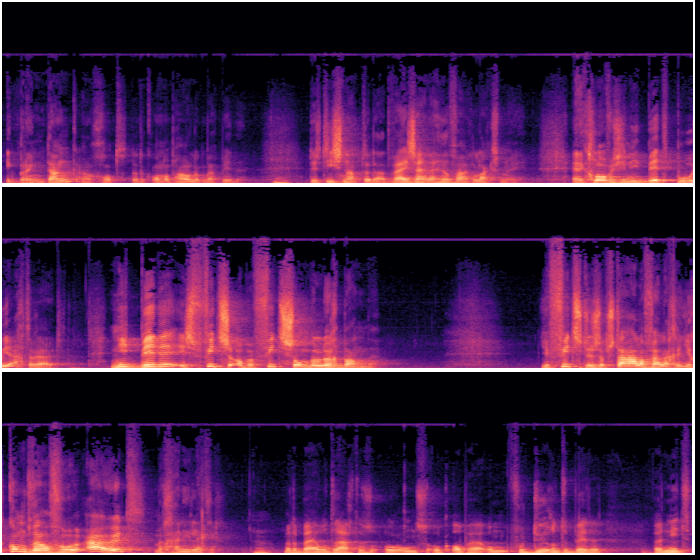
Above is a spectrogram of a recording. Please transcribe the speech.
Ik breng dank aan God dat ik onophoudelijk mag bidden. Dus die snapte dat. Wij zijn er heel vaak laks mee. En ik geloof als je niet bidt, boer je achteruit. Niet bidden is fietsen op een fiets zonder luchtbanden. Je fietst dus op stalen velgen. Je komt wel vooruit, maar het gaat niet lekker. Ja. Maar de Bijbel draagt ons, ons ook op hè, om voortdurend te bidden, eh, niet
